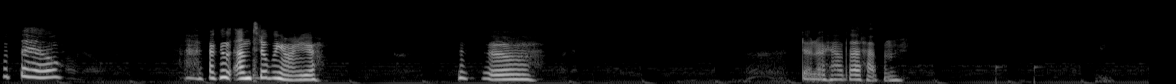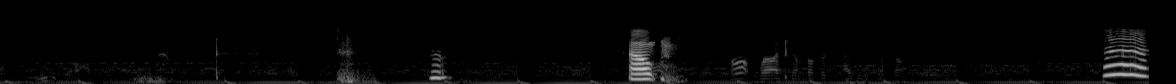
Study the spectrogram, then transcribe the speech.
What the hell? Oh no. I can, I'm still behind you. Uh, don't know how that happened. Oh. Oh. Ah.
